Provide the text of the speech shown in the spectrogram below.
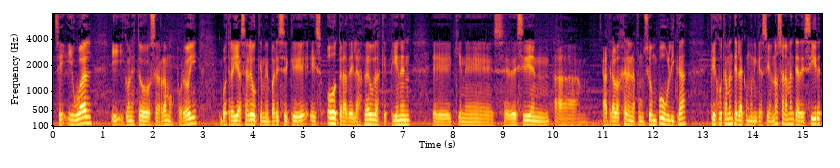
Sí, igual, y con esto cerramos por hoy, Vos traías algo que me parece que es otra de las deudas que tienen eh, quienes se deciden a, trabajar en la función pública, que es justamente la comunicación, no solamente a decir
